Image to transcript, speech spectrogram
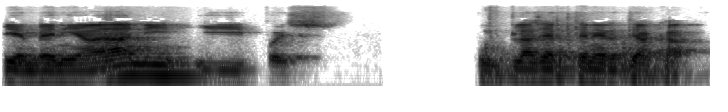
Bienvenida, Dani, y pues un placer tenerte acá.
